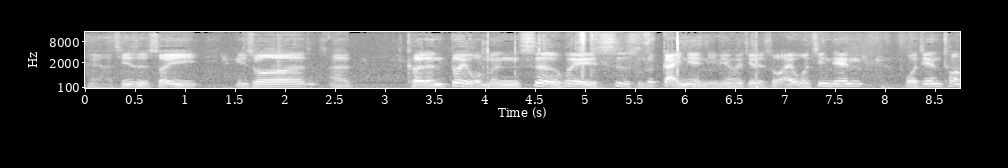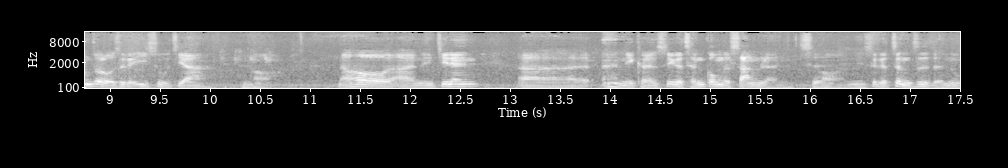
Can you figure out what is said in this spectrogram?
对啊，其实所以你说呃，可能对我们社会世俗的概念里面会觉得说，哎，我今天我今天创作了，我是个艺术家。哦，然后啊、呃，你今天呃，你可能是一个成功的商人，是哦，你是个政治人物，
